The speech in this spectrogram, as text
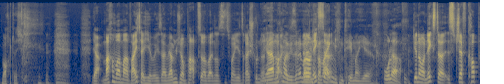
Mochte ich. Ja, machen wir mal weiter hier, würde ich sagen. Wir haben nicht noch ein paar abzuarbeiten, sonst sitzen wir hier drei Stunden. an Ja, mach mal, wir sind immer Äh, noch nicht beim nächster- eigentlichen Thema hier. Olaf. Genau, nächster ist Jeff Cobb.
